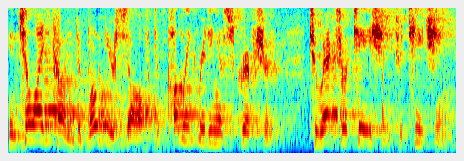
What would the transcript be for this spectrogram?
Until I come, devote yourself to public reading of Scripture, to exhortation, to teaching.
